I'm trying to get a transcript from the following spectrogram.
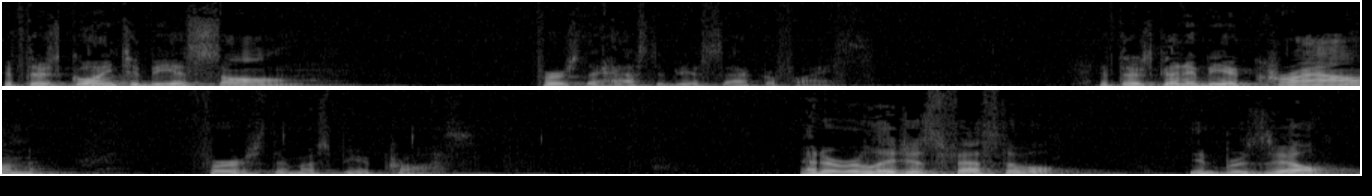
If there's going to be a song, first there has to be a sacrifice. If there's going to be a crown, first there must be a cross. At a religious festival in Brazil,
